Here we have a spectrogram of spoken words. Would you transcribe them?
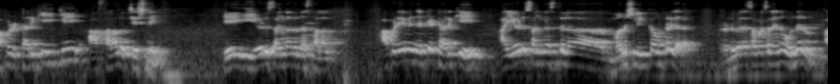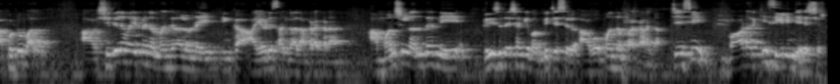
అప్పుడు టర్కీకి ఆ స్థలాలు వచ్చేసినాయి. ఏ ఈ ఏడు సంఘాలు ఉన్న స్థలాలు. అప్పుడు ఏమైందంటే టర్కీ ఆ ఏడు సంఘస్థుల మనుషులు ఇంకా ఉంటారు కదా. రెండు వేల సంవత్సరాలైనా ఉన్నారు ఆ కుటుంబాలు. ఆ శిథిలం అయిపోయిన మందిరాలు ఉన్నాయి. ఇంకా ఆ ఏడు సంఘాలు అక్కడక్కడ. ఆ మనుషులందరినీ గ్రీసు దేశానికి పంపించేశారు ఆ ఒప్పందం ప్రకారంగా. చేసి బార్డర్కి సీలింగ్ చేసేసారు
